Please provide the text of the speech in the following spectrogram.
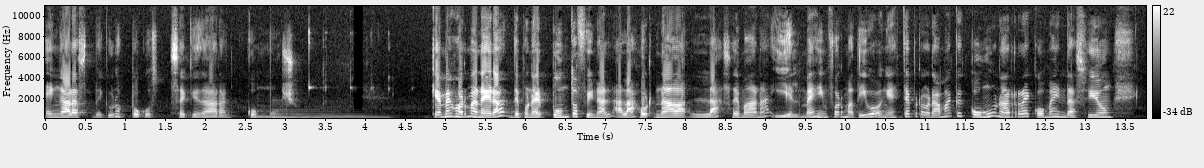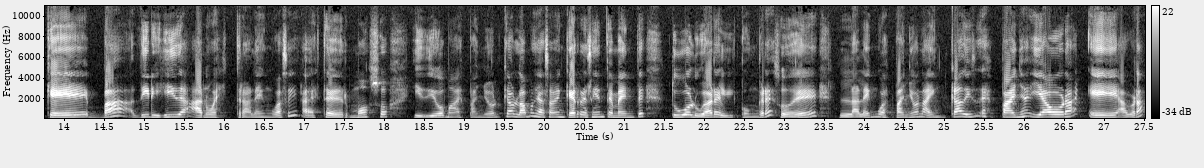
en aras de que unos pocos se quedaran con mucho. ¿Qué mejor manera de poner punto final a la jornada, la semana y el mes informativo en este programa que con una recomendación que va dirigida a nuestra lengua, ¿sí? a este hermoso idioma español que hablamos. Ya saben que recientemente tuvo lugar el Congreso de la Lengua Española en Cádiz, España, y ahora eh, habrá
